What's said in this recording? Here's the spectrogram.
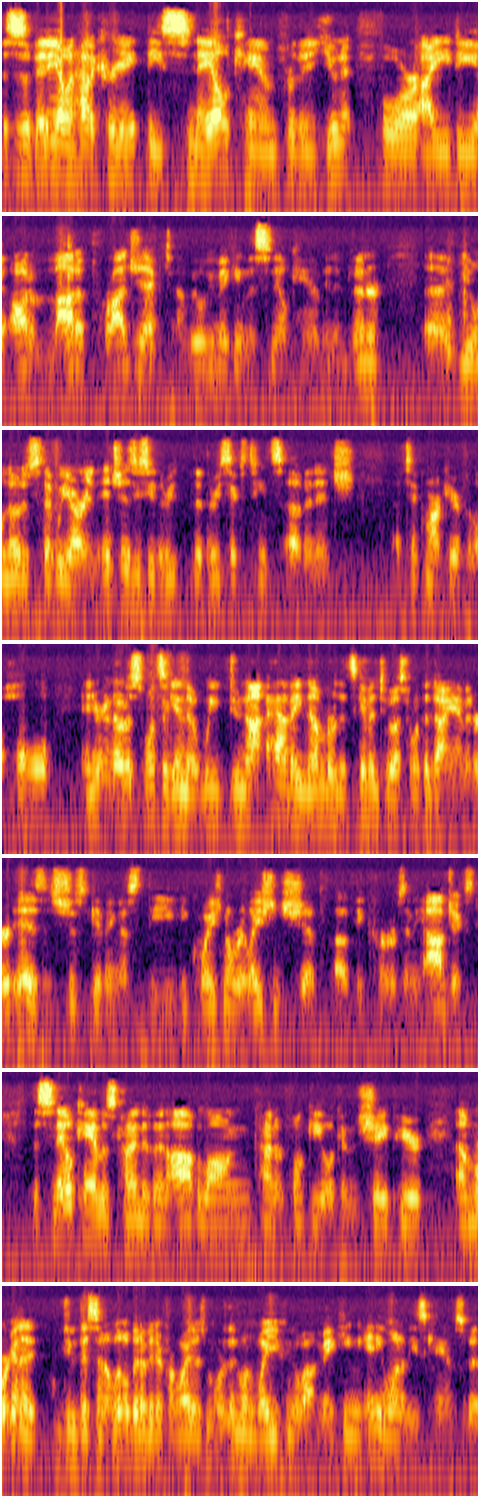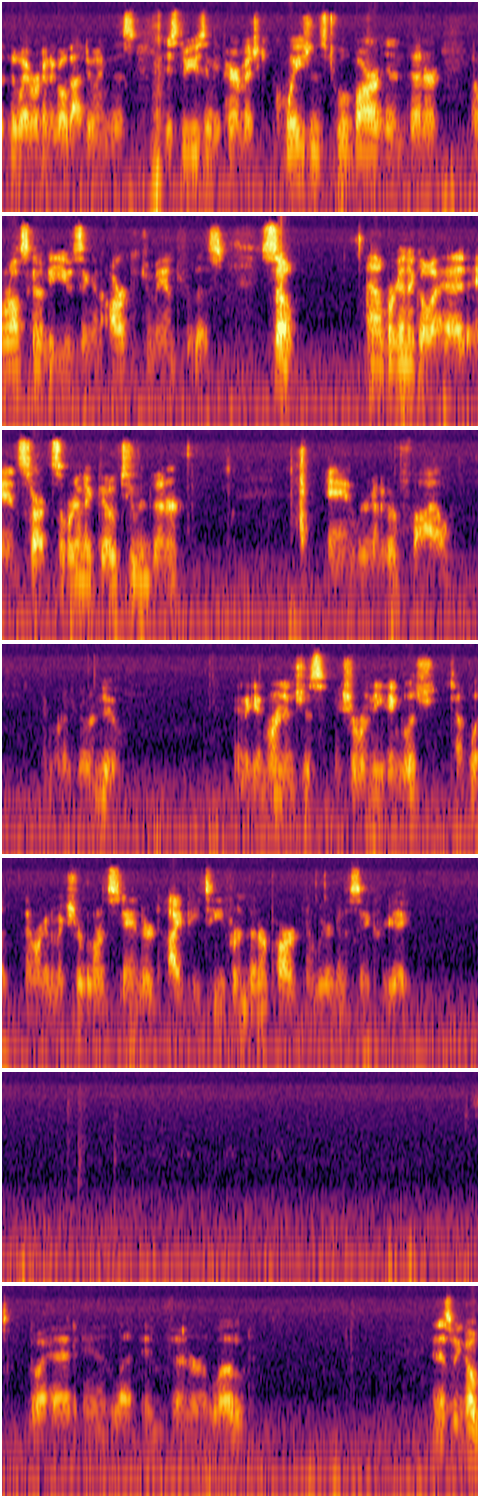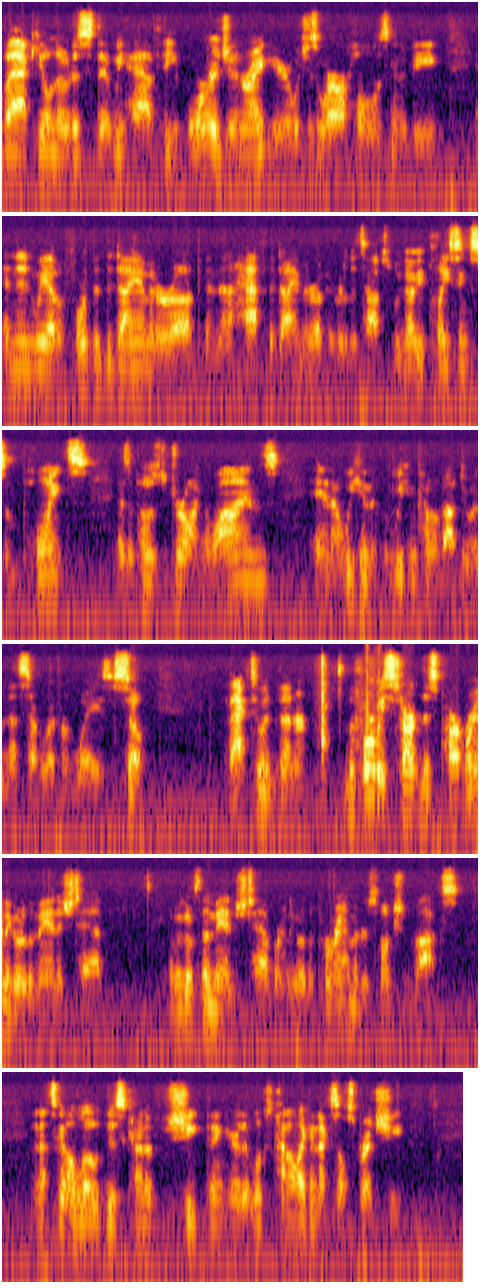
This is a video on how to create the snail cam for the Unit 4 IED Automata project. Uh, we will be making the snail cam in Inventor. Uh, you will notice that we are in inches. You see the, the 3 16ths of an inch uh, tick mark here for the hole. And you're going to notice once again that we do not have a number that's given to us for what the diameter is. It's just giving us the equational relationship of the curves and the objects. The snail cam is kind of an oblong, kind of funky looking shape here. Um, we're going to do this in a little bit of a different way. There's more than one way you can go about making any one of these cams, but the way we're going to go about doing this is through using the parametric equations toolbar in Inventor, and we're also going to be using an arc command for this. So uh, we're going to go ahead and start. So we're going to go to Inventor, and we're going to go to File, and we're going to go to New. And again, we're in inches. Make sure we're in the English template, and we're going to make sure that we're in standard IPT for Inventor part, and we are going to say Create. go ahead and load. And as we go back, you'll notice that we have the origin right here, which is where our hole is going to be. And then we have a fourth of the diameter up and then a half the diameter up over the top. So we've got to be placing some points as opposed to drawing lines. And uh, we can we can come about doing that several different ways. So back to Inventor. Before we start this part, we're going to go to the Manage tab. And we go to the Manage tab, we're going to go to the Parameters function box. And that's going to load this kind of sheet thing here that looks kind of like an Excel spreadsheet.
